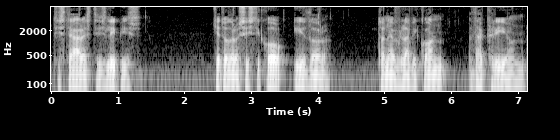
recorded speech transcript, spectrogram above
της θεάρες της λύπης και το δροσιστικό είδωρ των ευλαβικών δακρύων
